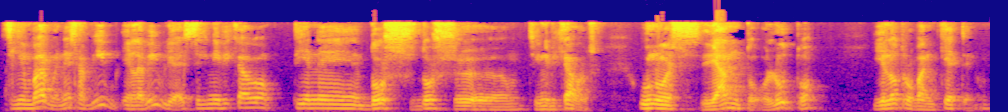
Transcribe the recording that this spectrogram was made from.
Sin embargo, en, la Biblia ese significado tiene dos, dos eh, significados. Uno es llanto o luto y el otro banquete. ¿no?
